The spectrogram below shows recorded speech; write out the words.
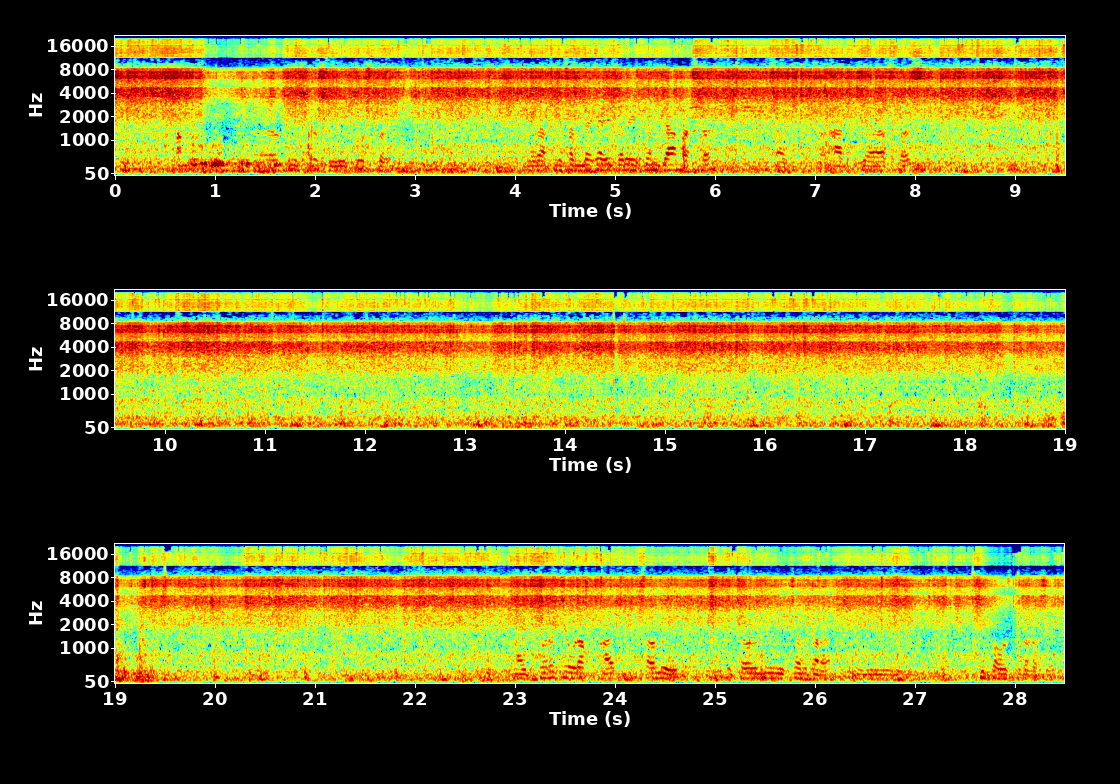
आपण आता पोचतोय तर आपली संध्याकाळी तर एकदम जाम असतं आठ- आठच्या आसपास परत एवढा फास्ट चालू आहे त्याच्यावर मी विचार करा. की पाऊस पडत असेल?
